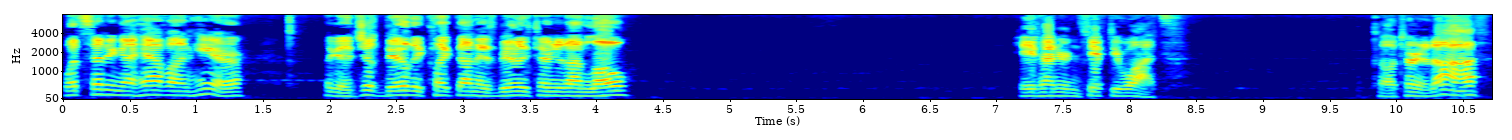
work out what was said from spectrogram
what setting I have on here. Look, it just barely clicked on it. It's barely turned it on low. 850 watts. So I'll turn it off,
